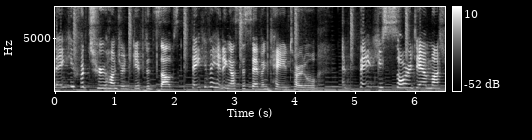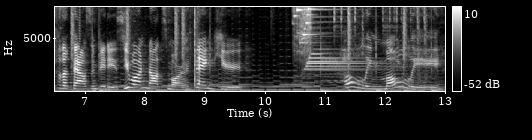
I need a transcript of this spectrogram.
Thank you for 200 gifted subs. Thank you for hitting us to 7k in total. And thank you so damn much for the 1,000 biddies. You are nuts, Mo. Thank you. Holy moly.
